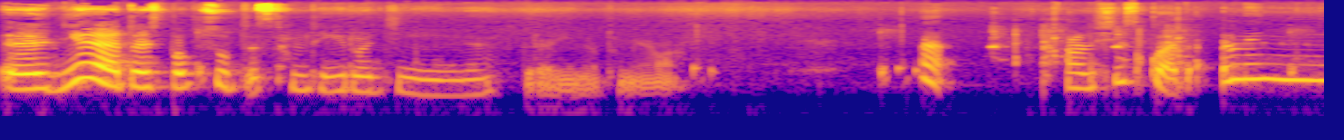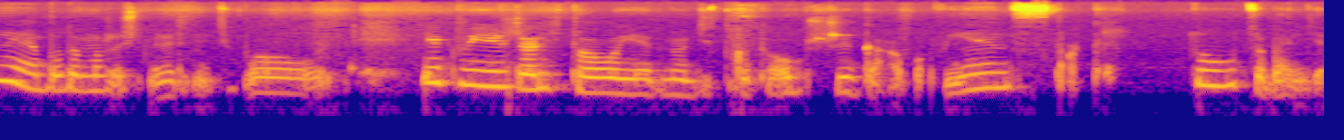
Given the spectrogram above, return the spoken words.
E, nie, to jest popsute z tamtej rodziny, która inna to miała. A, ale się składa. Ale nie, bo to może śmierdzić, bo jak wyjeżdżali, to jedno dziecko to obrzygało, więc tak, tu co będzie.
